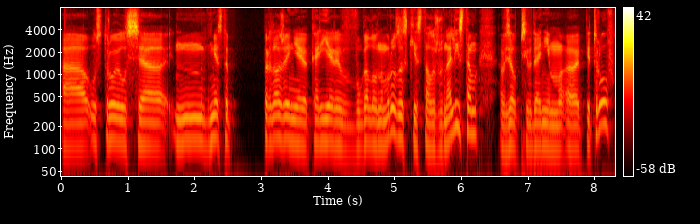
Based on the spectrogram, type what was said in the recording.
устроился, вместо продолжение карьеры в уголовном розыске стал журналистом, взял псевдоним э, Петров.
